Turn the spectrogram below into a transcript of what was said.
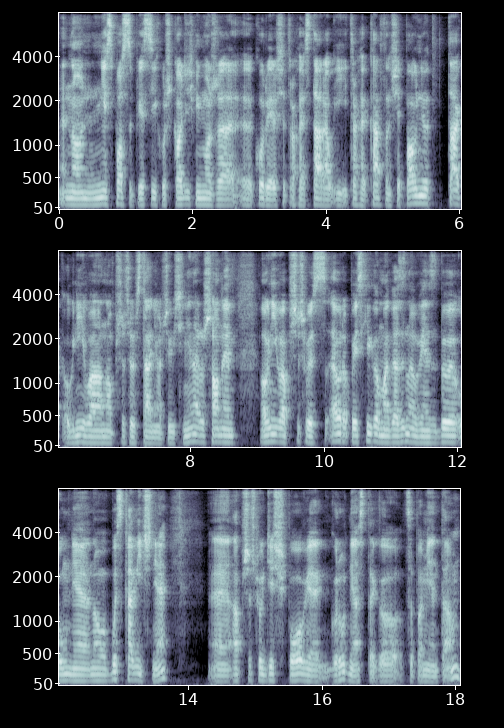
no, nie sposób jest ich uszkodzić, mimo że e, kurier się trochę starał i trochę karton się pogniótł. Tak, ogniwa no, przyszły w stanie oczywiście nienaruszonym. Ogniwa przyszły z europejskiego magazynu, więc były u mnie no, błyskawicznie, e, a przyszły gdzieś w połowie grudnia, z tego co pamiętam.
